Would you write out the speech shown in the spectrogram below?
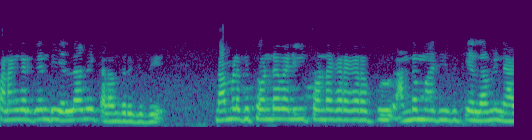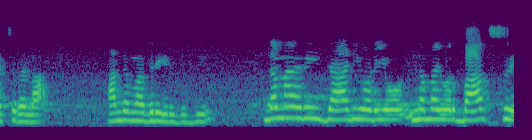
பனங்கற்கண்டு எல்லாமே கலந்துருக்குது. நம்மளுக்கு தொண்டை வலி தொண்டை கரகரப்பு அந்த மாதிரி இதுக்கு எல்லாமே நேச்சுரலா அந்த மாதிரி இருக்குது. இந்த மாதிரி ஜாடியோடையோ இந்த மாதிரி ஒரு பாக்ஸு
